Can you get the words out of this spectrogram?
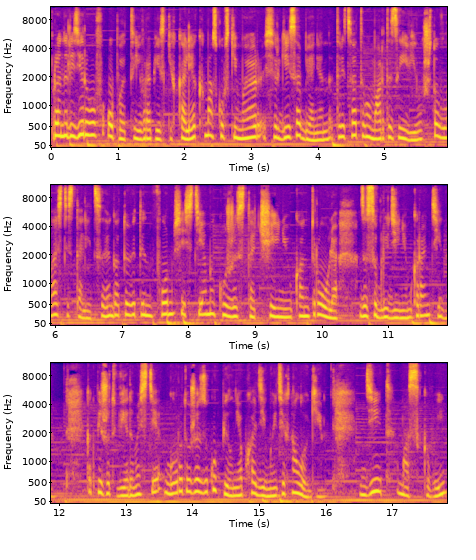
Проанализировав опыт европейских коллег, московский мэр Сергей Собянин 30 марта заявил, что власти столицы готовят информсистемы к ужесточению контроля за соблюдением карантина. Как пишут ведомости, город уже закупил необходимые технологии. ДИТ Москвы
